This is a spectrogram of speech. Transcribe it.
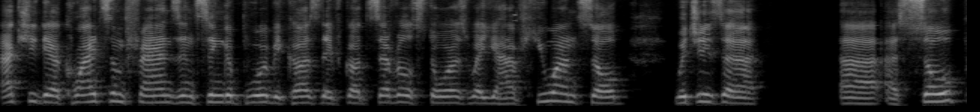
actually there are quite some fans in Singapore because they've got several stores where you have Yuan soap, which is a, a, a soap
